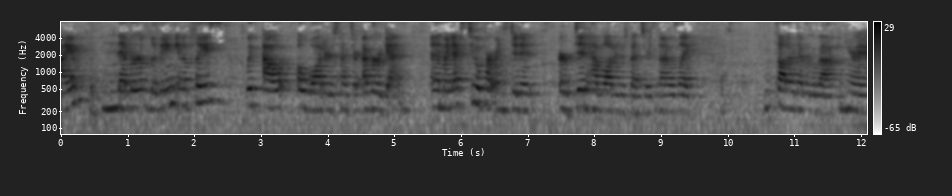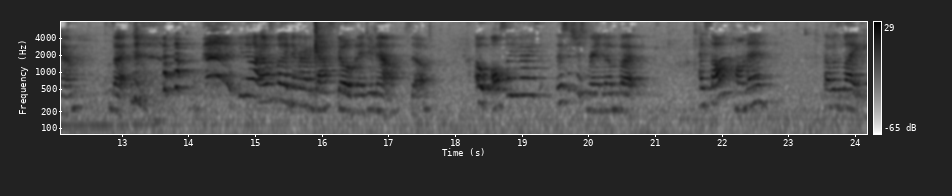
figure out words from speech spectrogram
I am never living in a place without a water dispenser ever again. And then my next two apartments didn't or did have water dispensers, and I was like, thought I would never go back, and here I am. But you know, I also thought I'd never have a gas stove, and I do now. So, oh, also, you guys, this is just random, but I saw a comment that was like,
